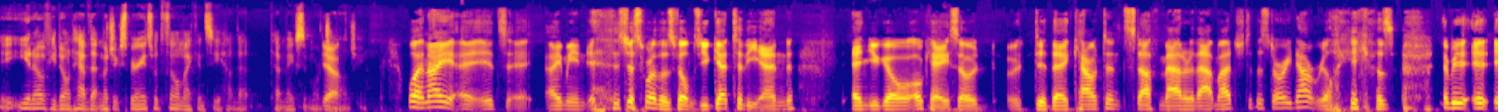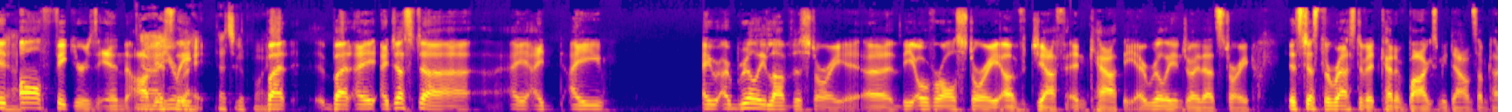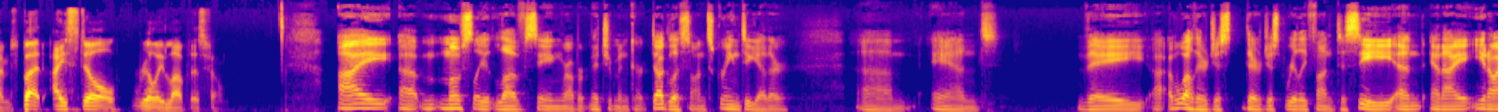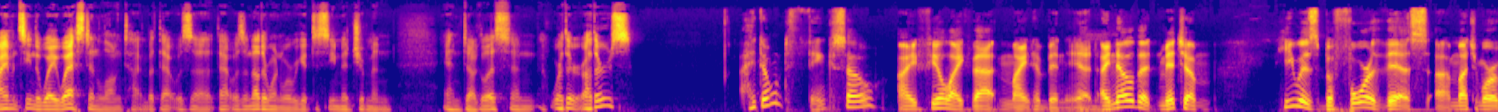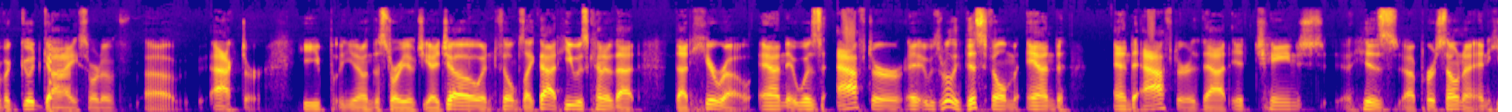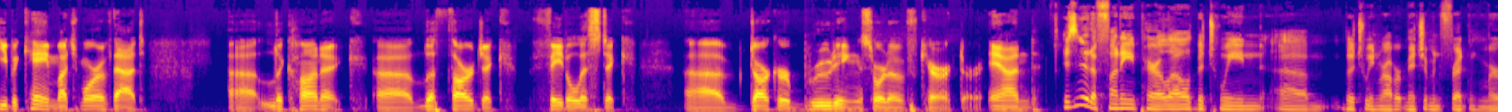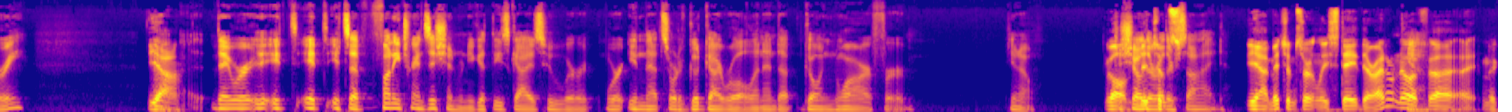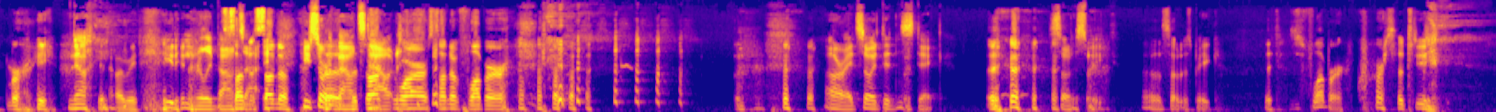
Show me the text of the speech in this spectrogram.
you know if you don't have that much experience with film i can see how that that makes it more Yeah. challenging Well, and I, it's, I mean, it's just one of those films. You get to the end, and you go, okay, so uh, did the accountant stuff matter that much to the story? Not really, because I mean, it, it Yeah. all figures in, Yeah, obviously. right that's a good point But, but I, I just, uh, I, I, I. I, I really love the story, uh, the overall story of Jeff and Kathy. I really enjoy that story. It's just the rest of it kind of bogs me down sometimes, but I still really love this film. I uh, mostly love seeing Robert Mitchum and Kirk Douglas on screen together, um, and they uh, well they're just they're just really fun to see. And and I you know I haven't seen The Way West in a long time, but that was uh, that was another one where we get to see Mitchum and and Douglas. And were there others? I don't think so. I feel like that might have been it. I know that Mitchum, he was before this uh, much more of a good guy sort of uh, actor. He, you know, in the story of GI Joe and films like that, he was kind of that that hero. And it was after it was really this film and and after that it changed his uh, persona and he became much more of that uh, laconic, uh, lethargic, fatalistic, uh, darker, brooding sort of character. And Isn't it a funny parallel between um, between Robert Mitchum and Fred MacMurray? Yeah, they were it, it it's a funny transition when you get these guys who were were in that sort of good guy role and end up going noir for you know well, to show their other side Yeah, Mitchum certainly stayed there. I don't know Yeah. if uh, MacMurray. no you know, I mean, he didn't really bounce son, out Son of, he sort of the- the bounced out Noir, son of Flubber. all right so it didn't stick so to speak Uh, so to speak. It's Flubber, of course. It is.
